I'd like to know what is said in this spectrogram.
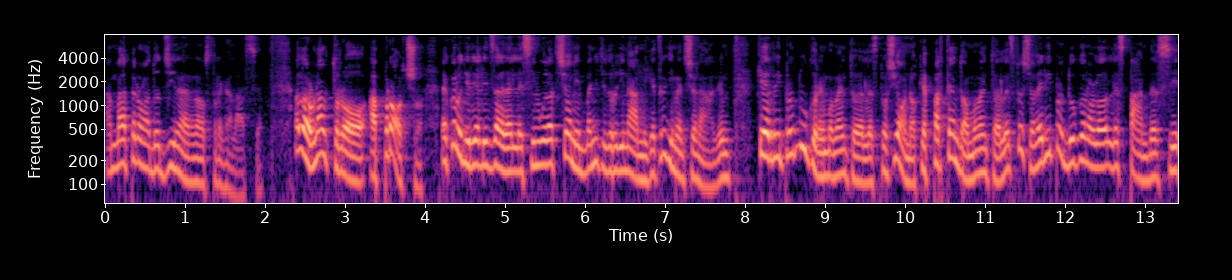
a malapena una dozzina nella nostra galassia. Allora un altro approccio è quello di realizzare delle simulazioni magnetodinamiche tridimensionali che riproducono il momento dell'esplosione o che partendo dal momento dell'esplosione riproducono l'espandersi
